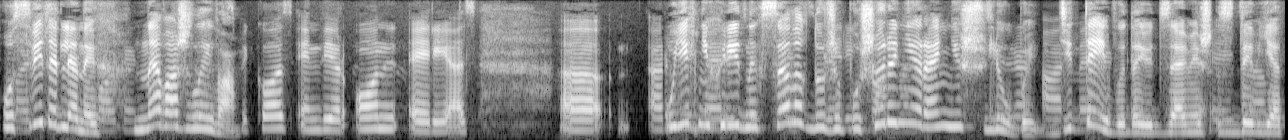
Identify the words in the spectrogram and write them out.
освіта для них не важлива. У їхніх рідних селах дуже поширені ранні шлюби. Дітей видають заміж з 9,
